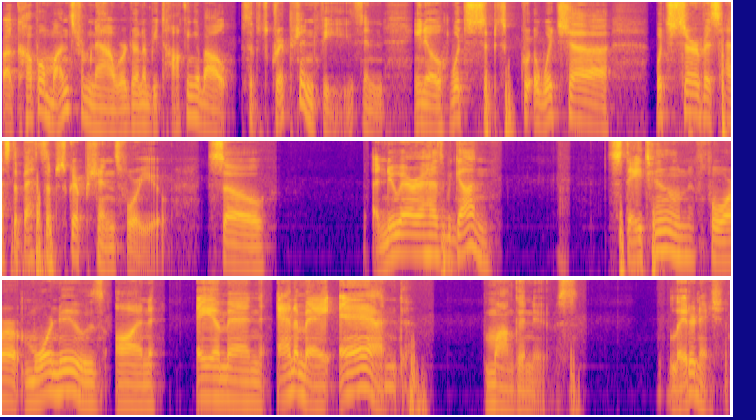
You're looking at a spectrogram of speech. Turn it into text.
a couple months from now we're going to be talking about subscription fees and you know which subscri- which uh which service has the best subscriptions for you. So a new era has begun. Stay tuned for more news on AMN anime and manga news. Later nation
